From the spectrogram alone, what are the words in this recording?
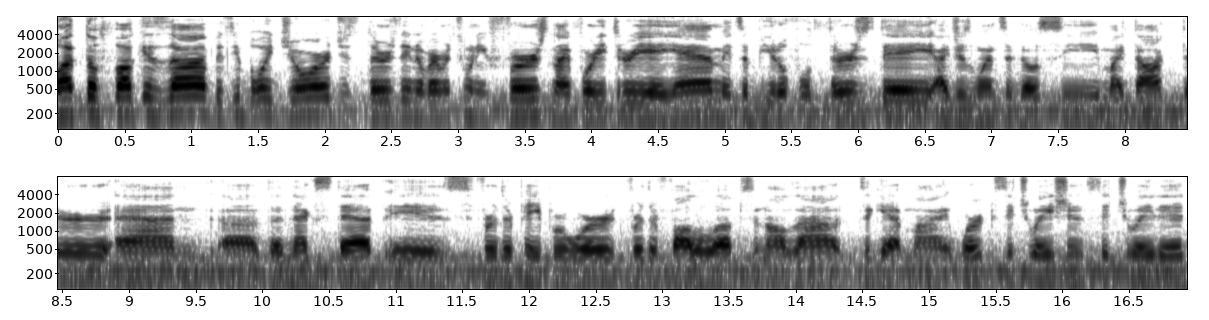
What the fuck is up? It's your boy George. It's Thursday, November 21st, 9:43 a.m. It's a beautiful Thursday. I just went to go see my doctor and uh, the next step is further paperwork, further follow-ups and all that to get my work situation situated.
